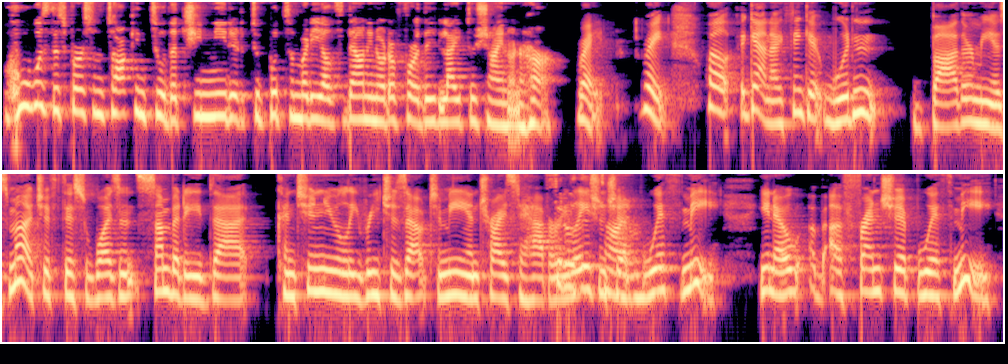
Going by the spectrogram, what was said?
who was this person talking to that she needed to put somebody else down in order for the light to shine on her? Right. Right. Well, again, I think it wouldn't bother me as much if this wasn't somebody that continually reaches out to me and tries to have a Through relationship with me, you know, a, a friendship with me.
